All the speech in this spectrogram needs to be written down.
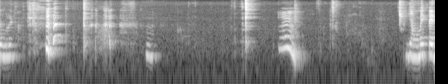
ดูเลยอืมยังไม่เป็น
